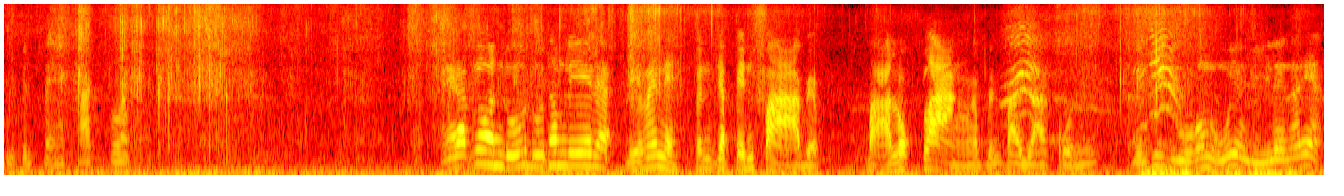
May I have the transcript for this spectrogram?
นี่เป็นแปลงพักครับ นี่ครับทุกคนดูดูทำเลเนี่ยเห็นไหมเนี่ยมันจะเป็นป่าแบบป่าลกล่างครับเป็นป่ายาขนเป็นที่อยู่ของหนูอย่างดีเลยนะเนี่ย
